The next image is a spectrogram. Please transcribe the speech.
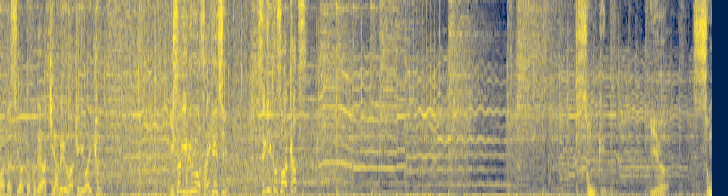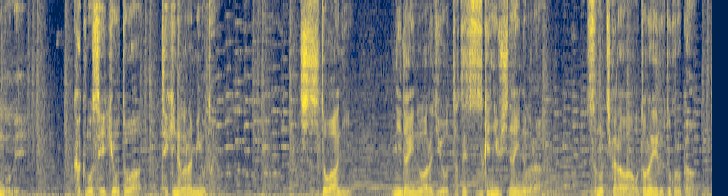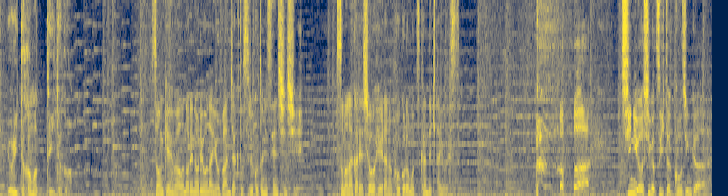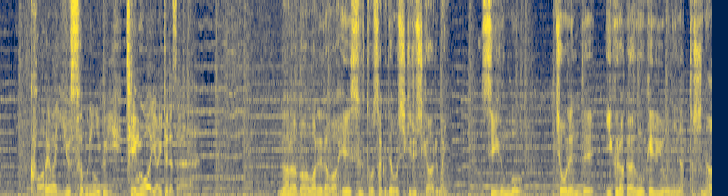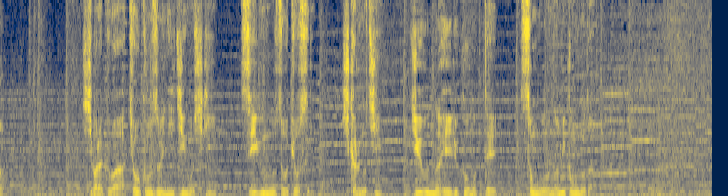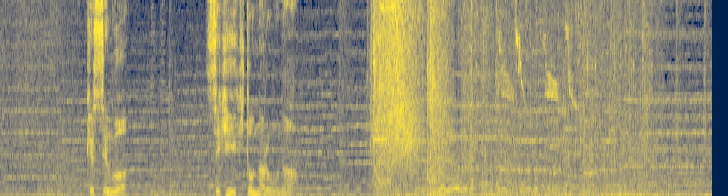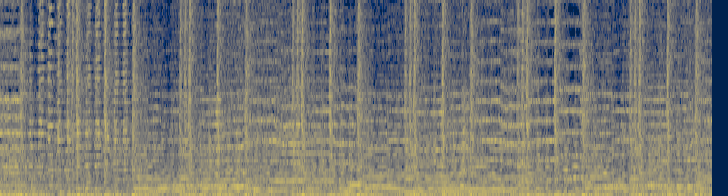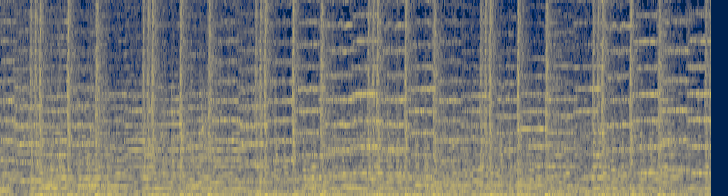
私はここで諦めるわけにはいかぬ。急ぎ軍を再建し次こそは勝つ。孫権いや孫悟め核も盛況とは敵ながら見事よ。父と兄二代の主を立て続けに失いながらその力は衰えるどころかより高まっていたか。孫権は己の領内を盤石とすることに先進しその中で将兵らの心も掴んできたようです。はあ地に足がついた御人がこれは揺さぶりにくい手強い相手ですな。ならば我らは兵数と策で押し切るしかあるまい水軍も長連でいくらか動けるようになったしな。しばらくは長江沿いに陣を敷き水軍を増強する。しかる後十分な兵力を持って孫を飲み込むのだ。決戦は赤壁となろうな。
